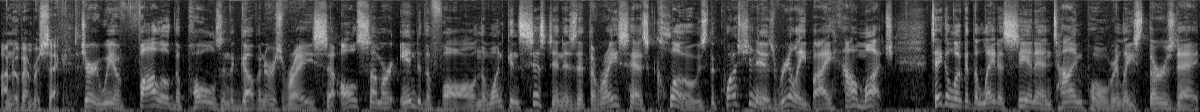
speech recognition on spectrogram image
on November 2nd. Jerry, we have followed the polls in the governor's race uh, all summer into the fall, and the one consistent is that the race has closed. The question is really by how much? Take a look at the latest CNN time poll released Thursday.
